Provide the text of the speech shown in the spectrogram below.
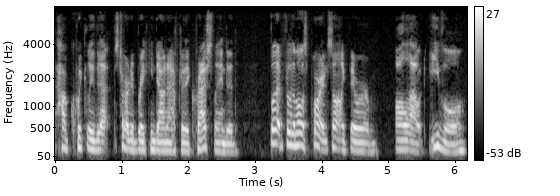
how quickly that started breaking down after they crash landed. But for the most part, it's not like they were all out evil.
